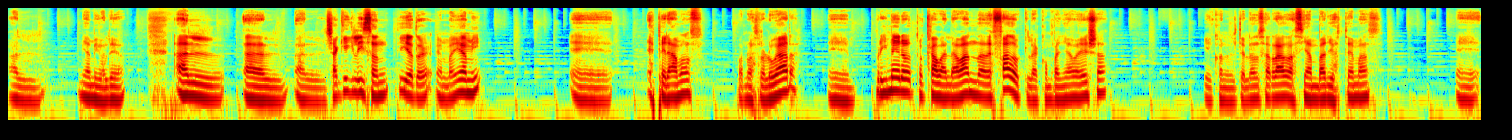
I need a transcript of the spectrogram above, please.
al mi amigo Leo, al, al, al Jackie Gleason Theater en Miami, eh, esperamos por nuestro lugar. Eh, primero tocaba la banda de Fado que la acompañaba a ella, que con el telón cerrado hacían varios temas, eh,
